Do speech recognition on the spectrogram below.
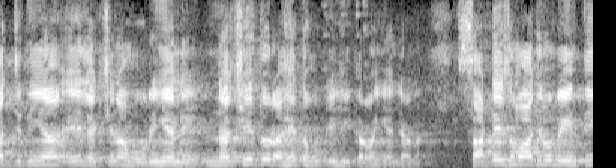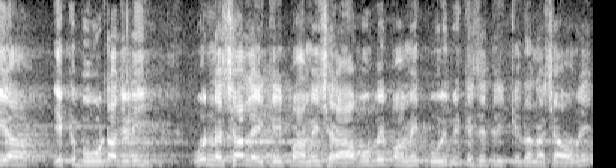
ਅੱਜ ਦੀਆਂ ਇਹ ਇਲੈਕਸ਼ਨਾਂ ਹੋ ਰਹੀਆਂ ਨੇ, ਨਸ਼ੇ ਤੋਂ ਰਹਿਤ ਹੋ ਕੇ ਹੀ ਕਰਵਾਈਆਂ ਜਾਣ। ਸਾਡੇ ਸਮਾਜ ਨੂੰ ਬੇਨਤੀ ਆ, ਇੱਕ ਵੋਟ ਆ ਜਿਹੜੀ, ਉਹ ਨਸ਼ਾ ਲੈ ਕੇ ਭਾਵੇਂ ਸ਼ਰਾਬ ਹੋਵੇ, ਭਾਵੇਂ ਕੋਈ ਵੀ ਕਿਸੇ ਤਰੀਕੇ ਦਾ ਨਸ਼ਾ ਹੋਵੇ,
